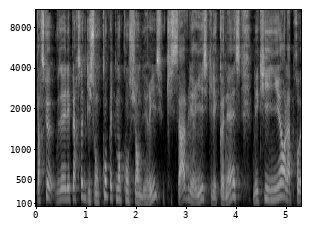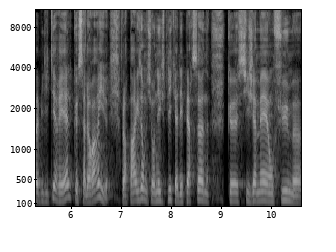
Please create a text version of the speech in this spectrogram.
Parce que vous avez des personnes qui sont complètement conscientes des risques, qui savent les risques, qui les connaissent, mais qui ignorent la probabilité réelle que ça leur arrive. Alors par exemple, si on explique à des personnes que si jamais on fume euh,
